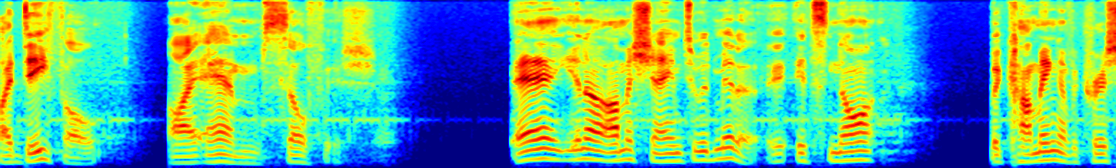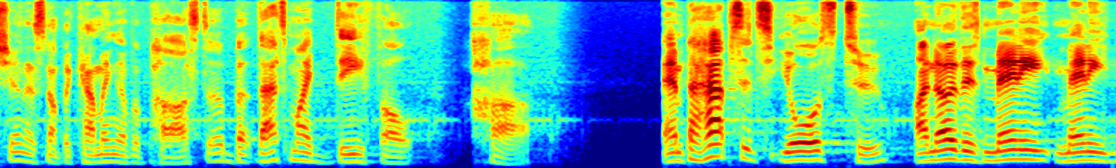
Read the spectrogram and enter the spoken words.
By default, I am selfish. And, you know, I'm ashamed to admit it. It's not becoming of a Christian, it's not becoming of a pastor, but that's my default heart. And perhaps it's yours too. I know there's many, many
